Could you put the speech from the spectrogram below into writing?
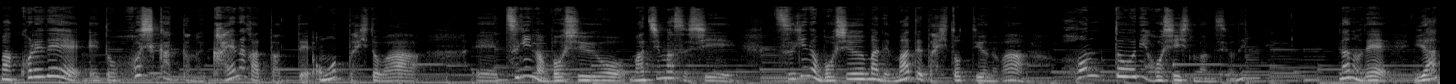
まあ、これで、えーと欲しかったのに買えなかったって思った人はえー、次の募集を待ちますし次の募集まで待ってた人っていうのは本当に欲しい人なんですよね。なのでやっ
